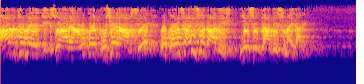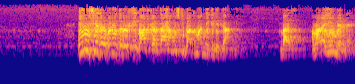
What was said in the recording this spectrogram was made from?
आप जो मैं सुना रहा हूँ, कोई पूछेगा आपसे, वो कौन सा ईश्वर का आदेश? ये ईश्वर के आदेश सुनाए जा रहे हैं। इनसे जो विरुद्ध व्यक्ति बात करता है, हम उसकी बात मानने के लिए तैयार नहीं। बस, हमारा यही निर्णय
